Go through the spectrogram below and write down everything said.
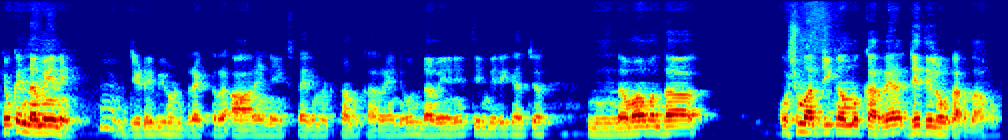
ਕਿਉਂਕਿ ਨਵੇਂ ਨੇ। ਜਿਹੜੇ ਵੀ ਹੁਣ ਡਾਇਰੈਕਟਰ ਆ ਰਹੇ ਨੇ ਐਕਸਪੈਰੀਮੈਂਟ ਕੰਮ ਕਰ ਰਹੇ ਨੇ ਉਹ ਨਵੇਂ ਨੇ ਤੇ ਮੇਰੇ ਖਿਆਲ ਚ ਨਵਾਂ ਬੰਦਾ ਕੁਛ ਮਰਜ਼ੀ ਕੰਮ ਕਰ ਰਿਹਾ ਜੇ ਦਿਲੋਂ ਕਰਦਾ ਉਹ।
